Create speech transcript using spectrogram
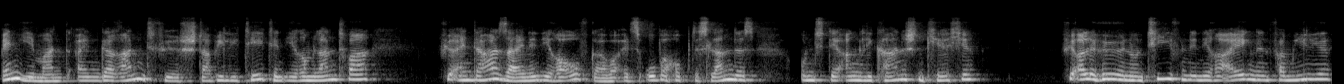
Wenn jemand ein Garant für Stabilität in ihrem Land war, für ein Dasein in ihrer Aufgabe als Oberhaupt des Landes und der anglikanischen Kirche, für alle Höhen und Tiefen in ihrer eigenen Familie,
